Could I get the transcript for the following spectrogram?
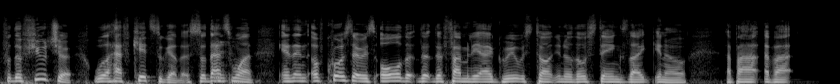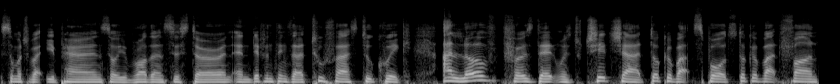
for the future, We'll have kids together. So that's mm. one. And then, of course, there is all the, the, the family. I agree with Tom, you know, those things like, you know, about, about, so much about your parents or your brother and sister and, and different things that are too fast, too quick. I love first date with chit chat, talk about sports, talk about fun,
